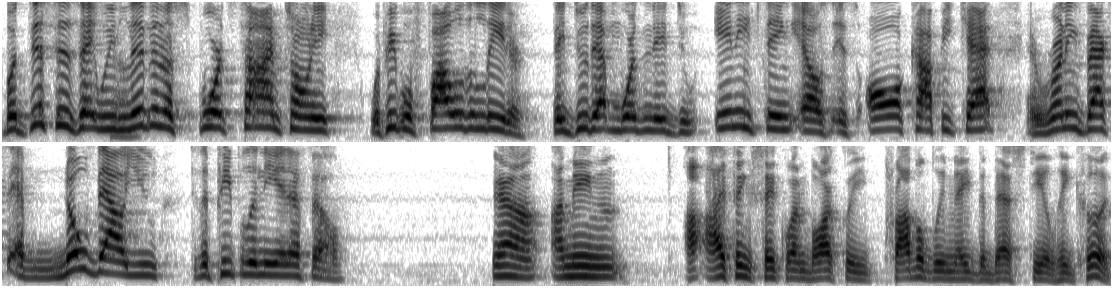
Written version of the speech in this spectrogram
But this is a we live in a sports time, Tony, where people follow the leader. They do that more than they do anything else. It's all copycat, and running backs have no value to the people in the NFL. Yeah, I mean, I think Saquon Barkley probably made the best deal he could.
